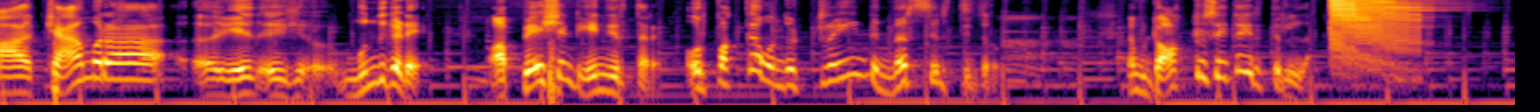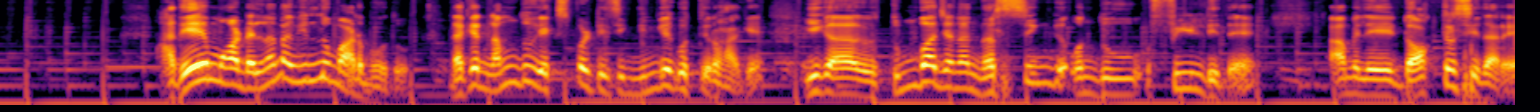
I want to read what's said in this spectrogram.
ಆ ಕ್ಯಾಮರಾ ಮುಂದ್ಗಡೆ ಆ ಪೇಷಂಟ್ ಏನಿರ್ತಾರೆ, ಅವ್ರ ಪಕ್ಕ ಒಂದು ಟ್ರೈನ್ಡ್ ನರ್ಸ್ ಇರ್ತಿದ್ರು. ನಮ್ಗೆ ಡಾಕ್ಟರ್ ಸಹಿತ ಇರ್ತಿರಲಿಲ್ಲ. ಅದೇ ಮಾಡೆಲ್ನ ನಾವು ಇಲ್ಲೂ ಮಾಡ್ಬೋದು. ಯಾಕೆಂದ್ರೆ ನಮ್ಮದು ಎಕ್ಸ್ಪರ್ಟೀಸ್ ನಿಮಗೆ ಗೊತ್ತಿರೋ ಹಾಗೆ, ಈಗ ತುಂಬ ಜನ ನರ್ಸಿಂಗ್ ಒಂದು ಫೀಲ್ಡ್ ಇದೆ. ಆಮೇಲೆ ಡಾಕ್ಟರ್ಸ್ ಇದ್ದಾರೆ.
